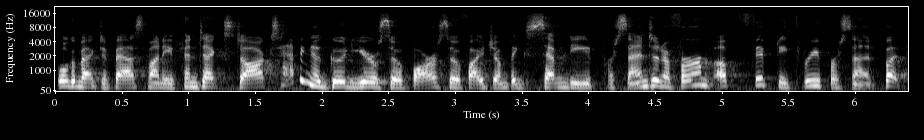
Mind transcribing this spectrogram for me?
Welcome back to Fast Money. FinTech stocks having a good year so far. SoFi jumping 78% and Affirm up 53%. But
